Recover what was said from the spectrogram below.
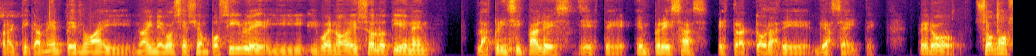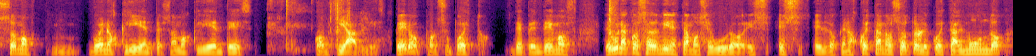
prácticamente no hay, no hay negociación posible y bueno, eso lo tienen las principales este, empresas extractoras de, aceite. Pero somos, somos buenos clientes, somos clientes confiables. Pero, por supuesto, dependemos de una cosa también estamos seguros, es, es eh, lo que nos cuesta a nosotros, le cuesta al mundo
